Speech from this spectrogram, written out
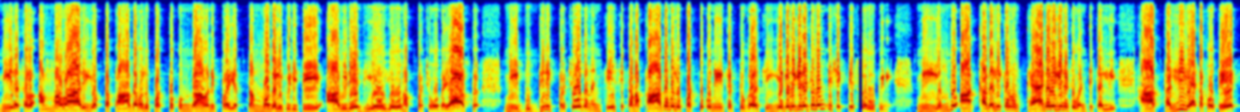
మీరసలు అమ్మవారి యొక్క పాదములు పట్టుకుందామని ప్రయత్నం మొదలు పెడితే ఆవిడే ధియోయోన ప్రచోదయాత్. మీ బుద్ధిని ప్రచోదనం చేసి తన పాదములు పట్టుకునేటట్టుగా చెయ్యగలిగినటువంటి శక్తి స్వరూపిణి. మీ ఎందు ఆ కదలికలను తేగలిగినటువంటి తల్లి. ఆ తల్లి లేకపోతే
